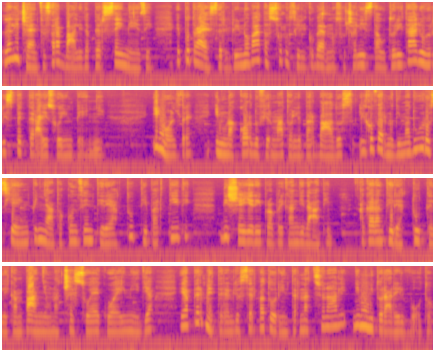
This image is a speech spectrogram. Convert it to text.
La licenza sarà valida per sei mesi e potrà essere rinnovata solo se il governo socialista autoritario rispetterà i suoi impegni. Inoltre, in un accordo firmato alle Barbados, il governo di Maduro si è impegnato a consentire a tutti i partiti di scegliere i propri candidati, a garantire a tutte le campagne un accesso equo ai media e a permettere agli osservatori internazionali di monitorare il voto.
